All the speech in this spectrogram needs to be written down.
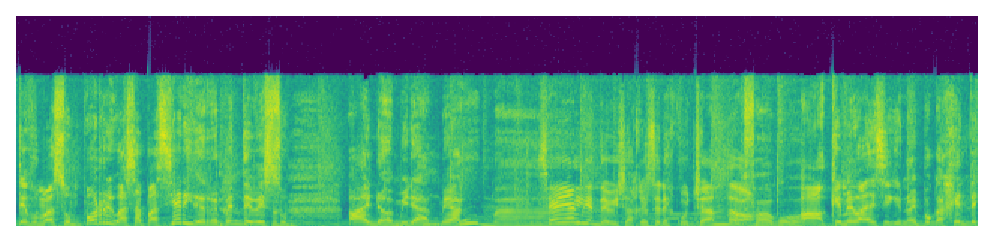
te fumas un porro y vas a pasear y de repente ves un. Ay, no, mira, me va- Puma. Si hay alguien de Villa Gesell escuchando, Por favor. Ah, ¿qué me va a decir? Que no hay poca gente.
